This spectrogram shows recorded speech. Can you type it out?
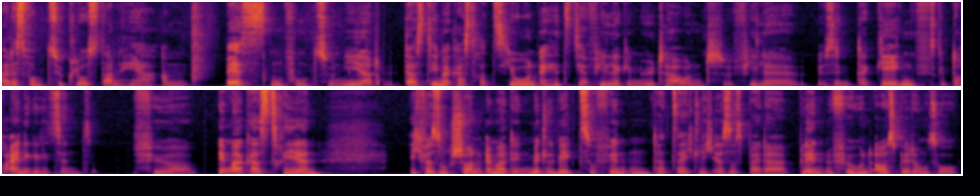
weil das vom Zyklus dann her am besten funktioniert. Das Thema Kastration erhitzt ja viele Gemüter und viele sind dagegen. Es gibt auch einige, die sind für immer kastrieren. Ich versuche schon immer den Mittelweg zu finden. Tatsächlich ist es bei der Blindenführhundausbildung so,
